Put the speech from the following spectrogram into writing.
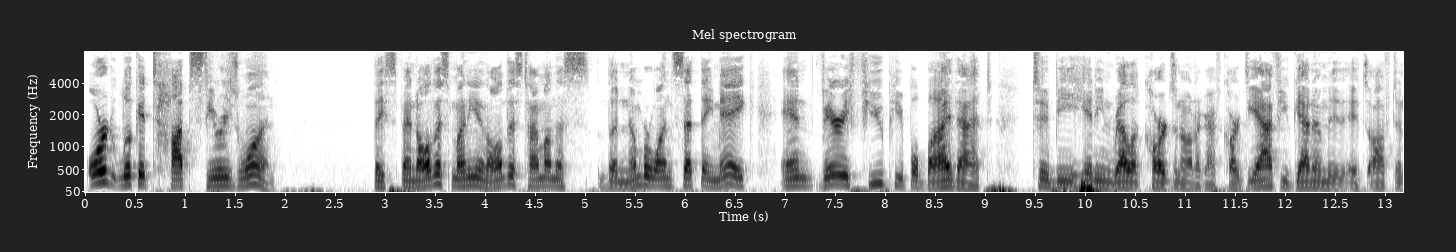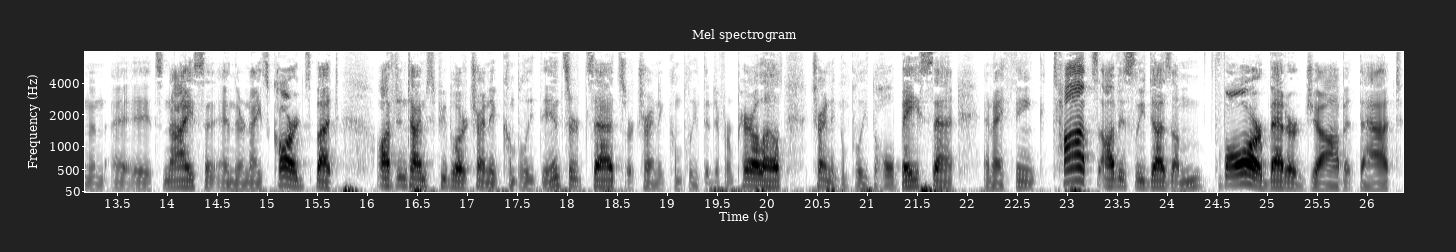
or look at Topps Series 1 they spend all this money and all this time on this the number one set they make, and very few people buy that to be hitting relic cards and autograph cards. Yeah, if you get them, it's often an, it's nice and they're nice cards, but oftentimes people are trying to complete the insert sets or trying to complete the different parallels, trying to complete the whole base set. And I think Topps obviously does a far better job at that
